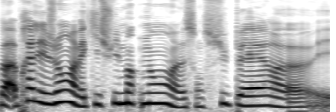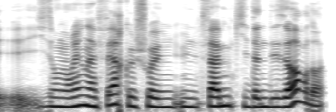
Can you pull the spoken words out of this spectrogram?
bah après, les gens avec qui je suis maintenant euh, sont super, euh, et, ils en ont rien à faire que je sois une, femme qui donne des ordres,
